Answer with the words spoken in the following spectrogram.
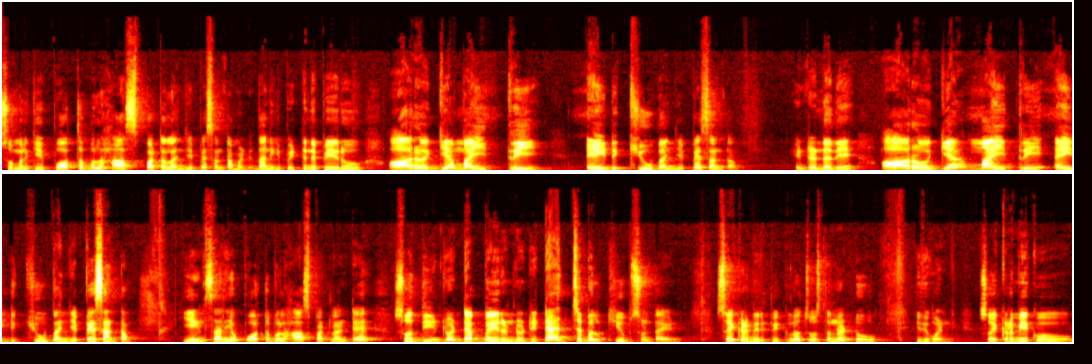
సో మనకి పోర్టబుల్ హాస్పిటల్ అని చెప్పేసి అంటామండి. దానికి పెట్టిన పేరు ఆరోగ్య మైత్రి ఎయిడ్ క్యూబ్ అని చెప్పేసి అంటాం. ఏంటంటే అది? ఆరోగ్య మైత్రి ఎయిడ్ క్యూబ్ అని చెప్పేసి అంటాం. ఏంటి సార్ ఈ పోర్టబుల్ హాస్పిటల్ అంటే? సో దీంట్లో డెబ్బై రెండు డిటాచబుల్ క్యూబ్స్ ఉంటాయండి. సో ఇక్కడ మీరు పిక్లో చూస్తున్నట్టు ఇదిగోండి. సో ఇక్కడ మీకు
